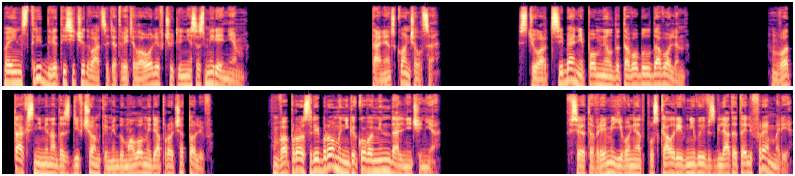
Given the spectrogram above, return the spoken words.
Пейн-стрит, 2020, ответила Олив чуть ли не со смирением. Танец кончился. Стюарт себя не помнил, до того был доволен. Вот так с ними надо с девчонками, думал он, идя прочь от Олив. Вопрос ребром и никакого миндальничания. Все это время его не отпускал ревнивый взгляд Этель Фреммери.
